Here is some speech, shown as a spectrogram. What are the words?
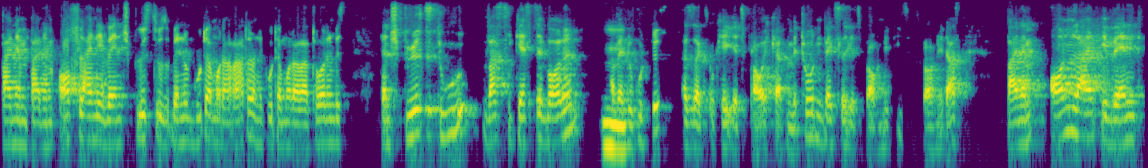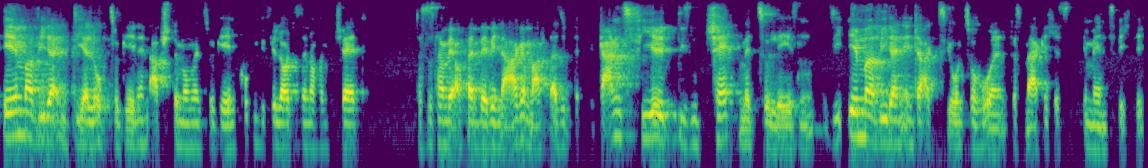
Bei einem, bei einem Offline-Event spürst du, wenn du ein guter Moderator und eine gute Moderatorin bist, dann spürst du, was die Gäste wollen Mhm. Aber wenn du gut bist, also sagst, okay, jetzt brauche ich gerade einen Methodenwechsel, jetzt brauchen die dies, jetzt brauchen die das. Bei einem Online-Event immer wieder in Dialog zu gehen, in Abstimmungen zu gehen, gucken, wie viele Leute sind noch im Chat. Das ist, haben wir auch beim Webinar gemacht. Also ganz viel diesen Chat mitzulesen, sie immer wieder in Interaktion zu holen. Das merke ich, ist immens wichtig.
